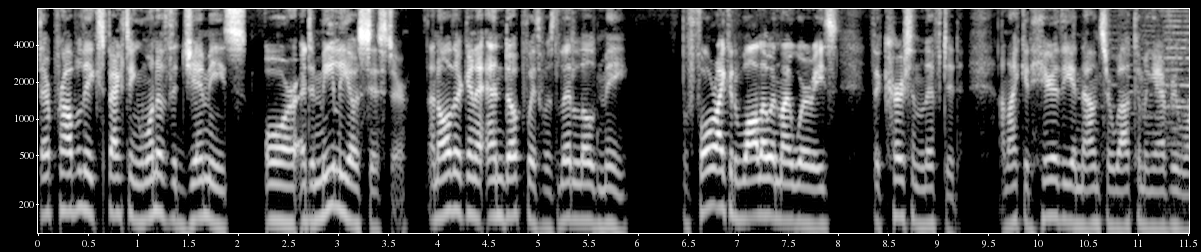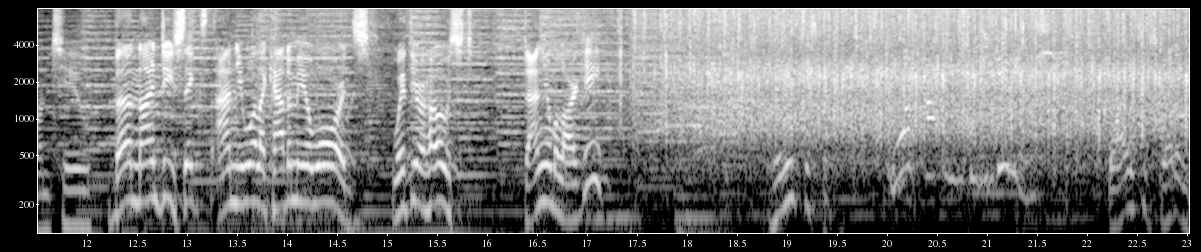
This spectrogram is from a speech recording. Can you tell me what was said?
They're probably expecting one of the Jimmys or a D'Amelio sister, and all they're going to end up with was little old me. Before I could wallow in my worries, the curtain lifted, and I could hear the announcer welcoming everyone to the 96th Annual Academy Awards with your host, Daniel Mullarkey. Who is this guy? What happened to the Jimmys? Why is he sweating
